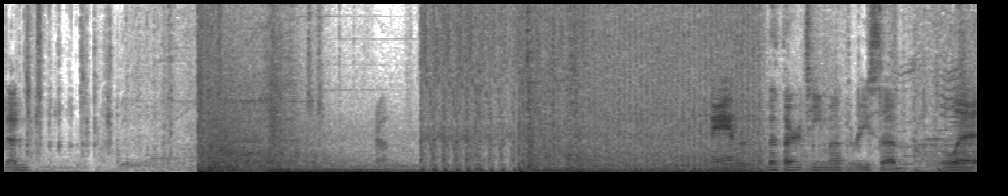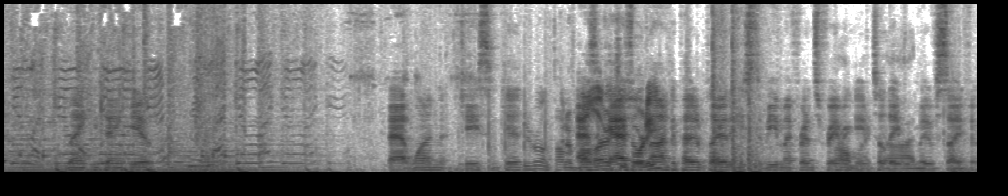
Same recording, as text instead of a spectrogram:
Dead. The 13 month resub lit. Thank you, thank you. That one, Jason Kid. People on top Got of a As a casual non-competitive player, that used to be my friend's favorite Oh game until they removed Siphon.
